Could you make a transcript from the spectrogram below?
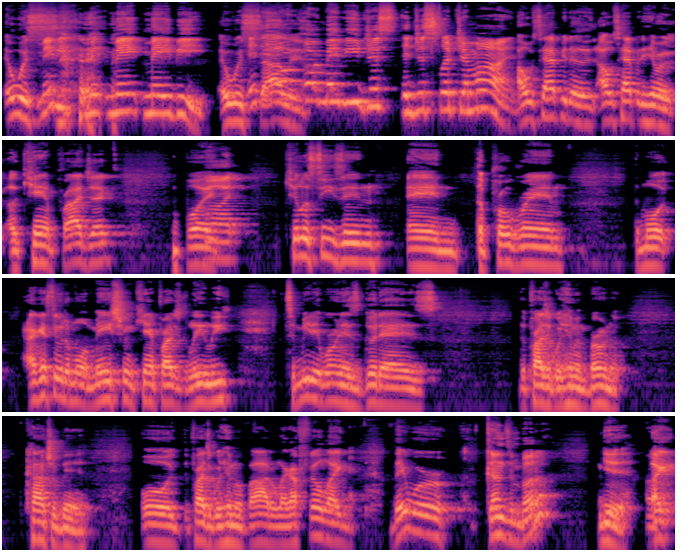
It was Maybe, may, may, maybe. it was solid. Or, or maybe you just it just slipped your mind. I was happy to I was happy to hear a, a Cam project, but But Killa Season and the program, the more I guess they were the more mainstream camp projects lately. To me, they weren't as good as the project with him and Burner, Contraband, or the project with him and Vado. Like I feel like they were, Guns and Butter. yeah. Oh. Like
